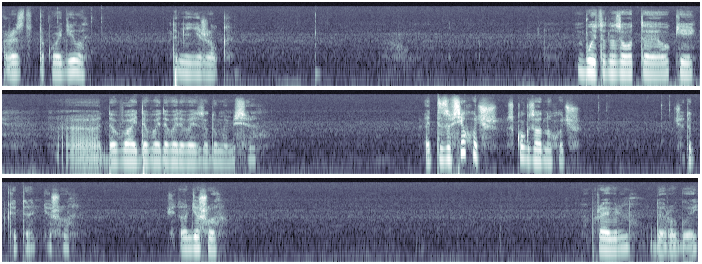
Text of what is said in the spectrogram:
раз тут такое дело, то мне не жалко. Будет одна золотая, окей. А, давай, давай, давай, давай, задумаемся. Это ты за всех хочешь? Сколько за одну хочешь? Что-то это дешево. Что-то он дешево. Правильно, дорогой.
